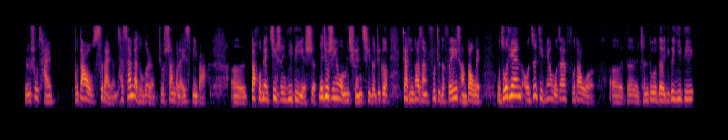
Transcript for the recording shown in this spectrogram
人数才不到四百人，才三百多个人就上到了 SD 八。呃，到后面晋升 ED 也是，那就是因为我们前期的这个家庭套餐复制的非常到位。我昨天，我这几天我在辅导我呃的成都的一个 ED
